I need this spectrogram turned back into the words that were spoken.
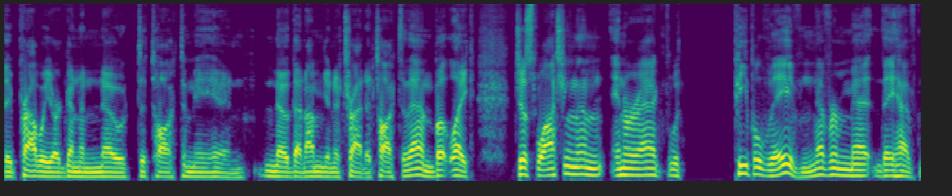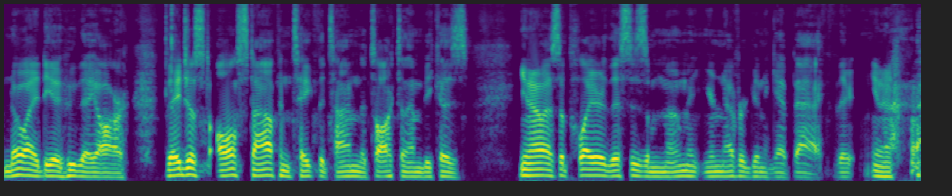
they probably are going to know to talk to me and know that I'm going to try to talk to them. But like just watching them interact with people they've never met, they have no idea who they are. They just all stop and take the time to talk to them because you know, as a player, this is a moment you're never going to get back. There, you know,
